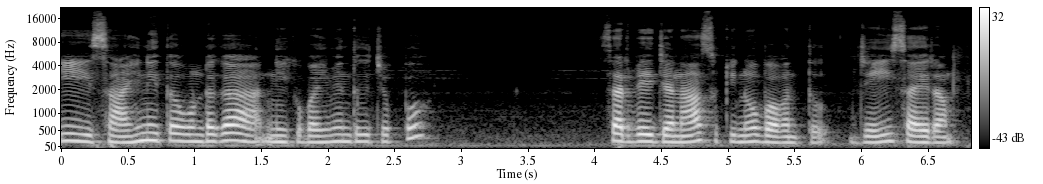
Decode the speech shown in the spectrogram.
ఈ సాయి నీతో ఉండగా నీకు భయం ఎందుకు చెప్పు? సర్వే జనా సుఖినో భవంతు. జై సాయిరామ్.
